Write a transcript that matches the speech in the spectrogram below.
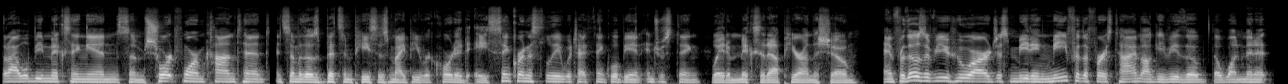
but I will be mixing in some short form content, and some of those bits and pieces might be recorded asynchronously, which I think will be an interesting way to mix it up here on the show. And for those of you who are just meeting me for the first time, I'll give you the, the one minute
